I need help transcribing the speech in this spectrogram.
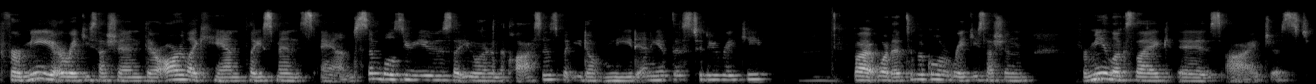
for me, a Reiki session, there are like hand placements and symbols you use that you learn in the classes, but you don't need any of this to do Reiki. But what a typical Reiki session for me looks like is I just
